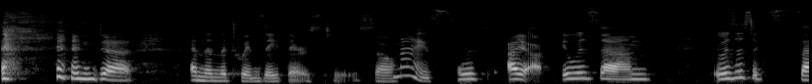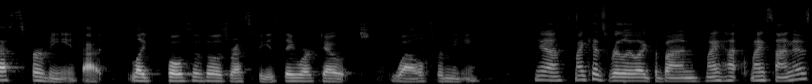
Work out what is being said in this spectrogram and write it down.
and uh, and then the twins ate theirs too. So Nice. it was I it was um it was a success for me that like both of those recipes they worked out well for me. Yeah, my kids really like the bun. My my son is,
